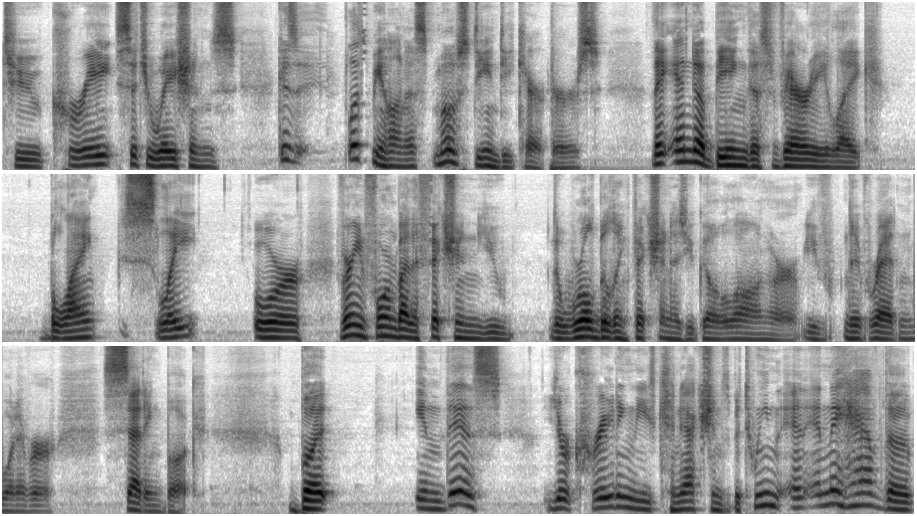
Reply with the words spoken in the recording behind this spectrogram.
to create situations because let's be honest, most D&D characters they end up being this very like blank slate or very informed by the fiction you the world building fiction as you go along or you've they've read in whatever setting book. But in this you're creating these connections between and, and they have the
